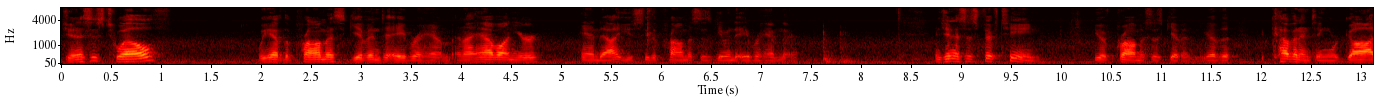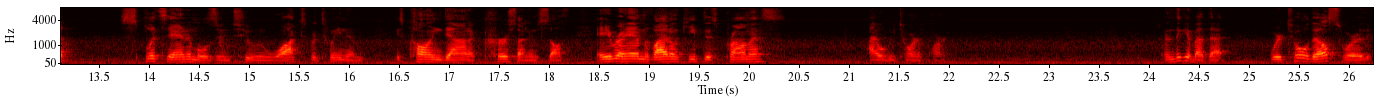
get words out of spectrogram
Genesis 12, we have the promise given to Abraham. And I have on your handout, you see the promises given to Abraham there. In Genesis 15, you have promises given. You have the, the covenanting where God splits animals in two and walks between them He's calling down a curse on himself. Abraham, if I don't keep this promise, I will be torn apart. And think about that. We're told elsewhere that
